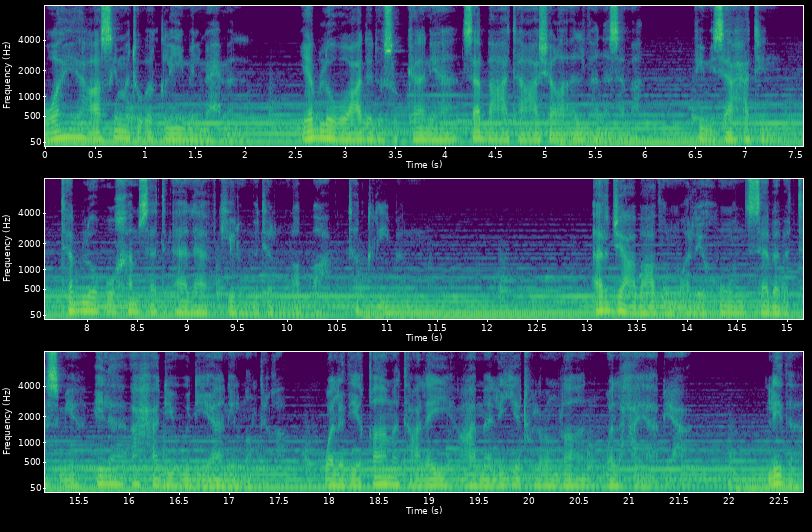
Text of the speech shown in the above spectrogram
وهي عاصمة إقليم المحمل. يبلغ عدد سكانها 17 ألف نسمة في مساحة تبلغ خمسة آلاف كيلومتر مربع تقريباً. أرجع بعض المؤرخون سبب التسمية إلى أحد وديان المنطقة. والذي قامت عليه عملية العمران والحياة بها. لذا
